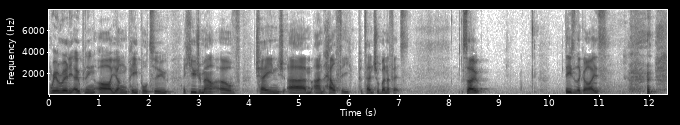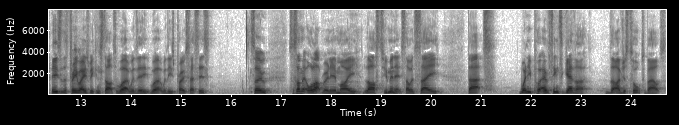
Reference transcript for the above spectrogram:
we are really opening our young people to a huge amount of change um, and healthy potential benefits. So these are the guys. these are the three ways we can start to work with, the, work with these processes. So to sum it all up, really, in my last two minutes, I would say that when you put everything together, that I've just talked about,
